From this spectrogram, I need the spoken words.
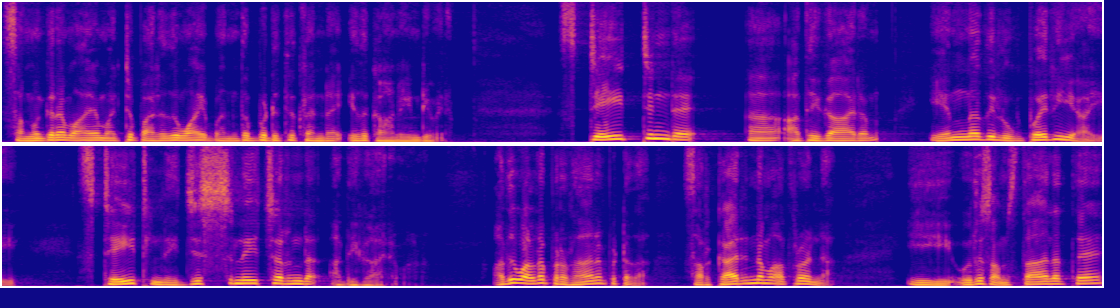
സമഗ്രമായ മറ്റ് പലതുമായി ബന്ധപ്പെടുത്തി തന്നെ ഇത് കാണേണ്ടി വരും. സ്റ്റേറ്റിന്റെ അധികാരം എന്നതിലുപരിയായി സ്റ്റേറ്റ് ലെജിസ്ലേച്ചറിന്റെ അധികാരമാണ്. അത് വളരെ പ്രധാനപ്പെട്ടതാണ് സർക്കാരിന്റെ മാത്രമല്ല ഈ ഒരു സംസ്ഥാനത്തെ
